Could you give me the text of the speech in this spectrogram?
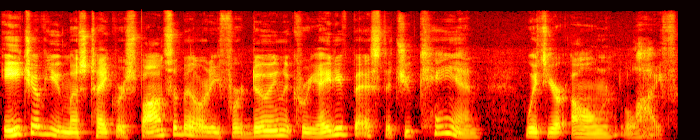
Each of you must take responsibility for doing the creative best that you can with your own life.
